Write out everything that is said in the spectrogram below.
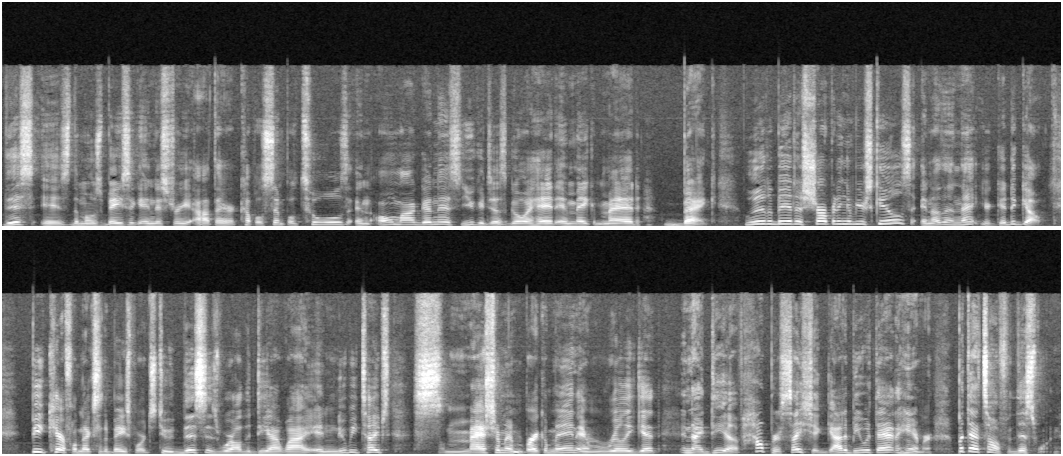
This is the most basic industry out there. A couple simple tools, and oh my goodness, you could just go ahead and make mad bank. Little bit of sharpening of your skills, and other than that, you're good to go. Be careful next to the baseboards too. This is where all the DIY and newbie types smash them and break them in and really get an idea of how precise you got to be with that hammer. But that's all for this one.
